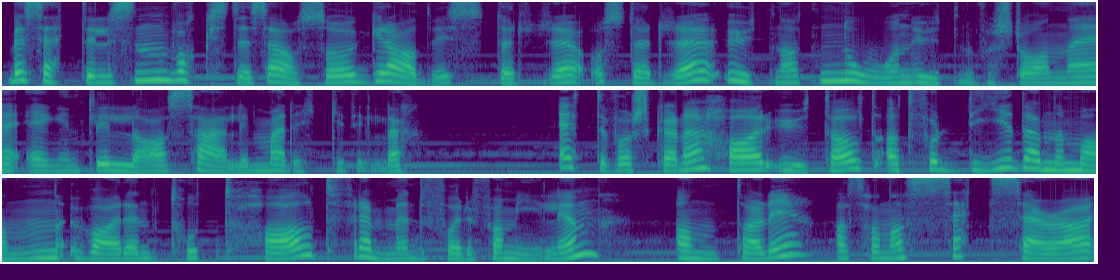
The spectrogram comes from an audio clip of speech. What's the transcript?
Besettelsen vokste seg også gradvis større og større, uten at noen utenforstående egentlig la særlig merke til det. Etterforskerne har uttalt at fordi denne mannen var en totalt fremmed for familien, antar de at han har sett Sarah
